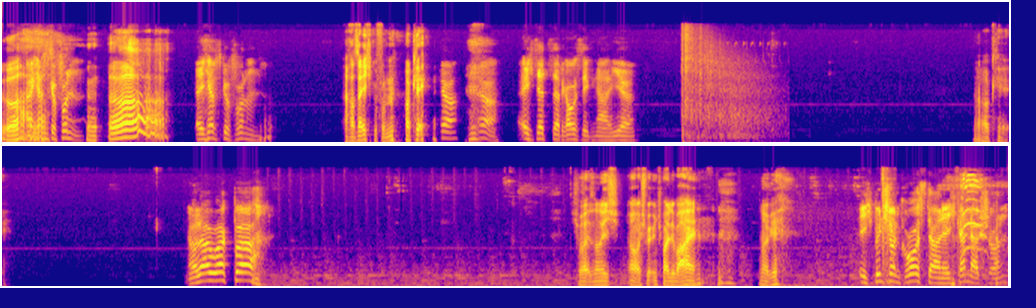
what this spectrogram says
Ah, ich hab's gefunden. Ah. Ich hab's gefunden. Ach, hast du echt gefunden? Okay. Ja, ja. Ich setze das Raussignal hier. Okay. Allahu Akbar. Ich weiß noch nicht. Oh, ich will mich mal lieber heilen. Okay. Ich bin schon groß, Daniel. Ich kann das schon.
